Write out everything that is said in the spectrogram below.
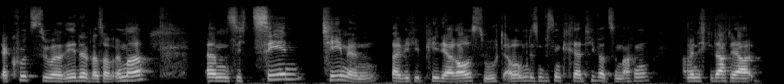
der kurz darüber redet, was auch immer, ähm, sich zehn Themen bei Wikipedia raussucht. Aber um das ein bisschen kreativer zu machen, haben wir nicht gedacht, ja,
